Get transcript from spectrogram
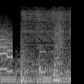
Bye.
